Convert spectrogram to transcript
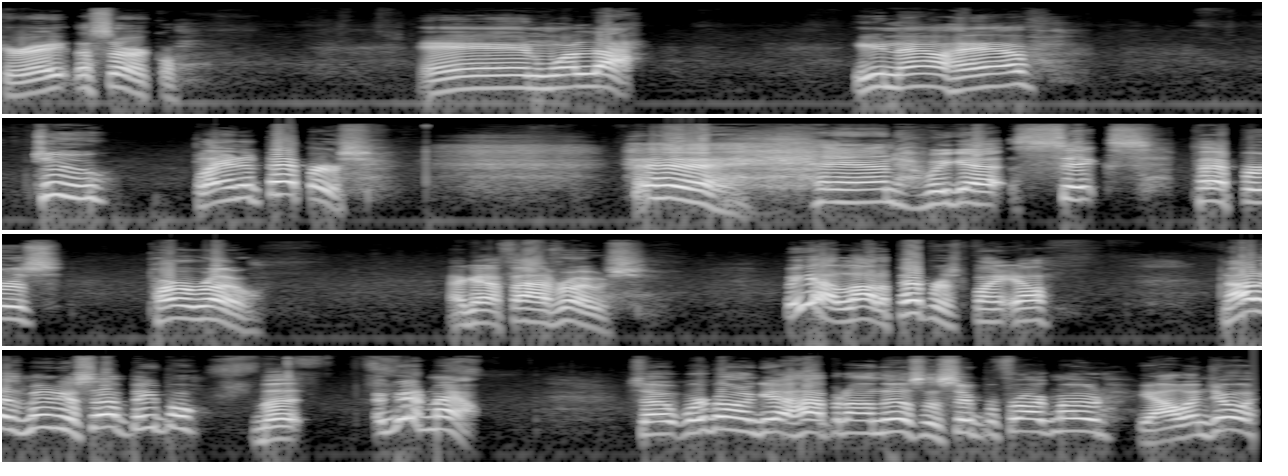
Create the circle. And voila you now have two planted peppers. And we got six peppers per row. I got five rows. We got a lot of peppers to plant, y'all. Not as many as some people, but a good amount. So we're going to get hopping on this in super frog mode. Y'all enjoy.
